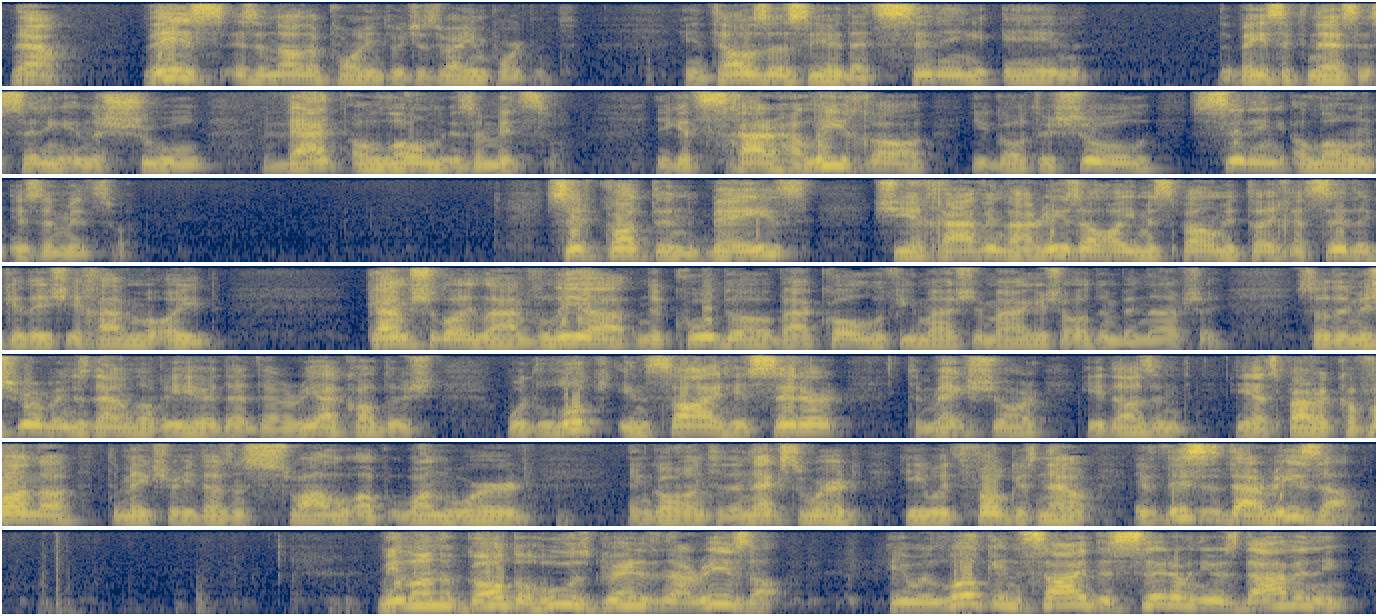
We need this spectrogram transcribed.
Now, this is another point which is very important. He tells us here that sitting in the basic Knesset, sitting in the shul, that alone is a mitzvah. You get schar halicha, you go to shul, sitting alone is a mitzvah. Sif kotin beis, sheyechavin v'arizal hoy mispal mitoich hasidah kedei sheyechav mo'oid. Gam shaloi lahavliya nekudo v'akol lefi ma shemargish odem benavshay. So the Mishnah brings down over here that the Riyah Kodesh would look inside his siddur to make sure he doesn't, he has parakavana, to make sure he doesn't swallow up one word and go on to the next word, he would focus. Now, if this is the Arizal, Godel, who is greater than Arizal? He would look inside the siddur when he was davening.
